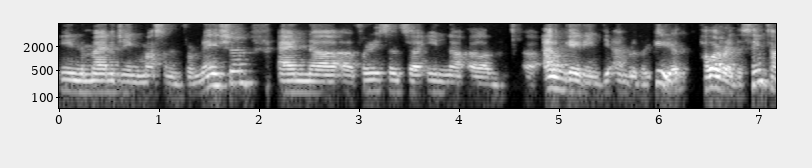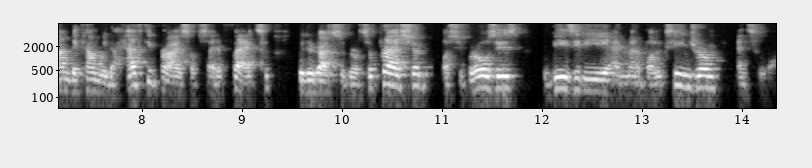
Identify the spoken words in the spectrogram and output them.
in managing muscle inflammation and, uh, uh for instance, uh, in uh, um, uh, elongating the ambulatory period. However, at the same time, they come with a hefty price of side effects with regards to growth suppression, osteoporosis, obesity, and metabolic syndrome, and so on.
